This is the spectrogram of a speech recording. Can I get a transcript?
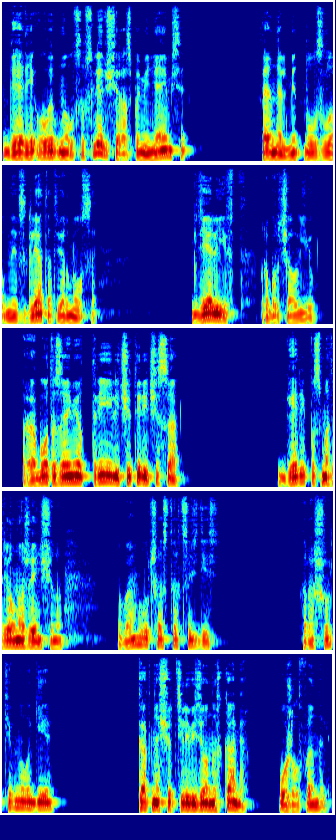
Гэри улыбнулся. «В следующий раз поменяемся». Феннель метнул злобный взгляд, отвернулся. «Где лифт?» — пробурчал Лью. «Работа займет три или четыре часа». Гэри посмотрел на женщину. «Вам лучше остаться здесь». «Хорошо», — кивнула Гея. «Как насчет телевизионных камер?» — ожил Феннель.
